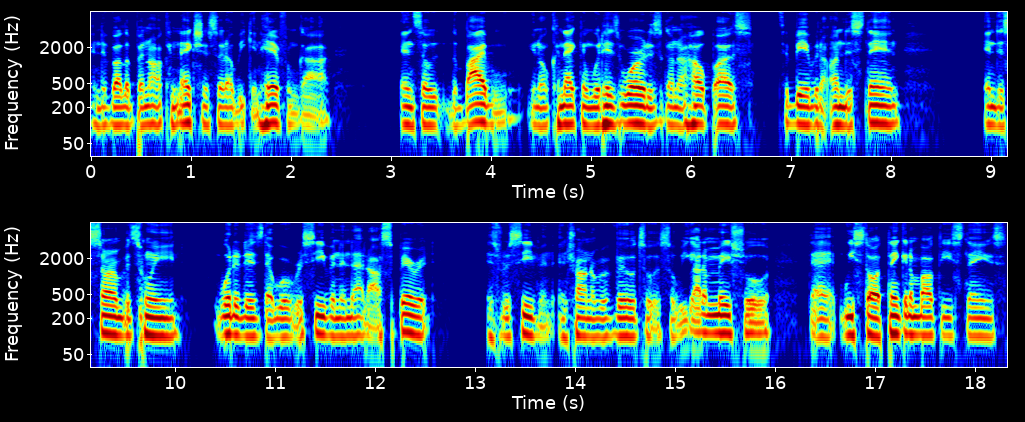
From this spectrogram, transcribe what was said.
and developing our connection so that we can hear from God and so the Bible, you know, connecting with his word is going to help us to be able to understand and discern between what it is that we're receiving and that our spirit is receiving and trying to reveal to us. So we got to make sure that we start thinking about these things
